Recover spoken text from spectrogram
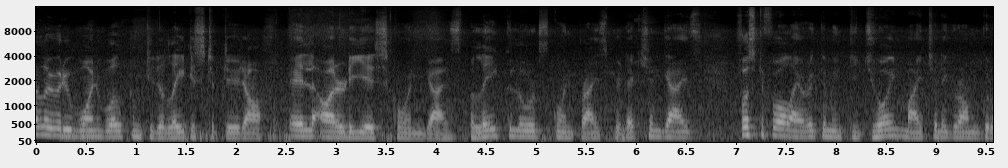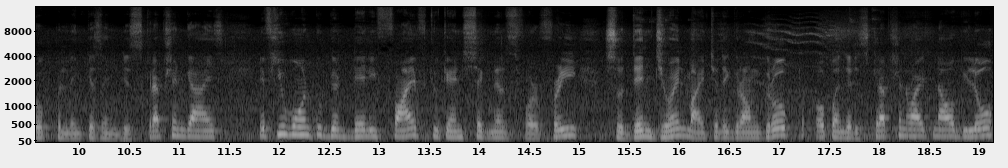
Hello everyone, welcome to the latest update of LRDS coin guys. Blocklords coin price prediction guys. First of all, I recommend to join my Telegram group. Link is in description guys. If you want to get daily 5 to 10 signals for free, so then join my Telegram group. Open the description right now below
